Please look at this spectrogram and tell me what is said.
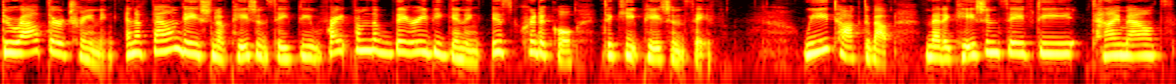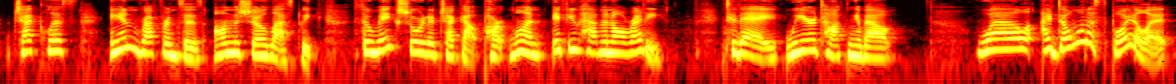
throughout their training, and a foundation of patient safety right from the very beginning is critical to keep patients safe. We talked about medication safety, timeouts, checklists, and references on the show last week, so make sure to check out part one if you haven't already. Today, we are talking about, well, I don't want to spoil it.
